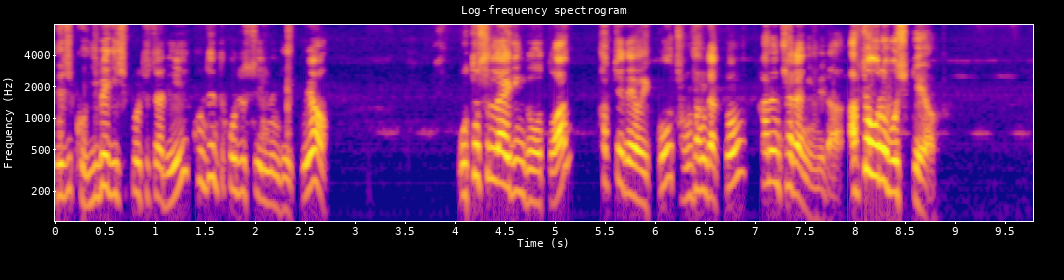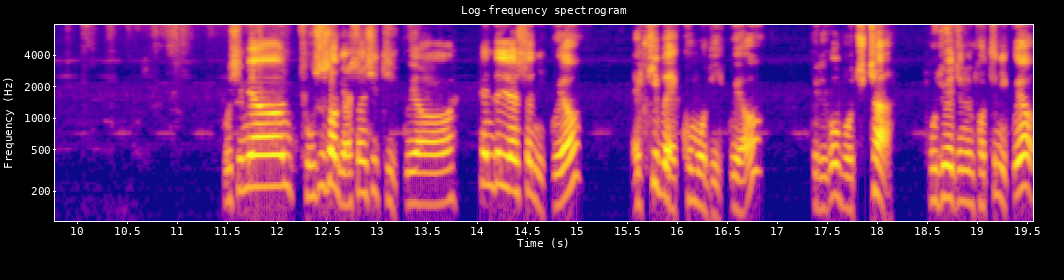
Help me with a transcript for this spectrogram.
돼지코 220V짜리 콘센트 꽂을 수 있는 게 있고요. 오토 슬라이딩 도어 또한 탑재되어 있고 정상 작동하는 차량입니다. 앞쪽으로 보실게요. 보시면 조수석 열선 시트 있고요. 핸들 열선 있고요. 액티브 에코 모드 있고요. 그리고 뭐 주차 보조해주는 버튼 있고요.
